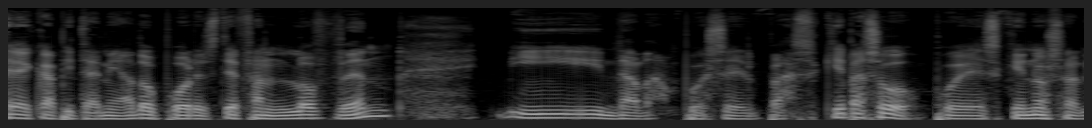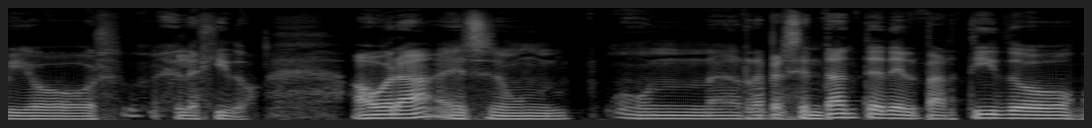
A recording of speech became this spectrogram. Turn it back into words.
Eh, capitaneado por Stefan Löfven y nada, pues el ¿qué pasó? Pues que no salió elegido. Ahora es un, un representante del partido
